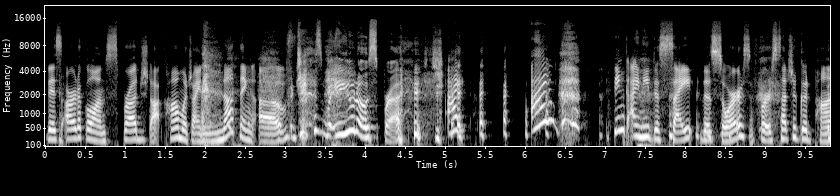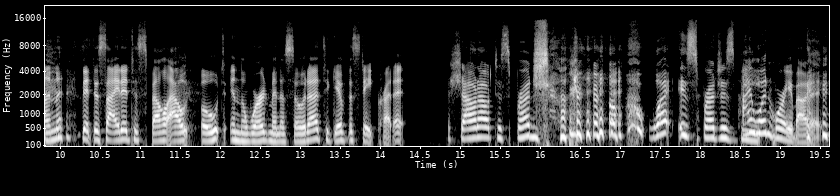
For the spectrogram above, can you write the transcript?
This article on Sprudge.com, which I knew nothing of. Just, but you know, Sprudge. I, I think I need to cite the source for such a good pun that decided to spell out oat in the word Minnesota to give the state credit. Shout out to Sprudge. what is Sprudge's beat? I wouldn't worry about it.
